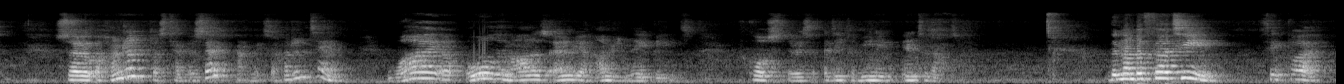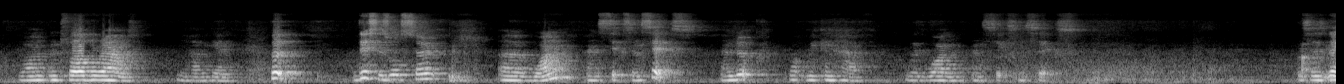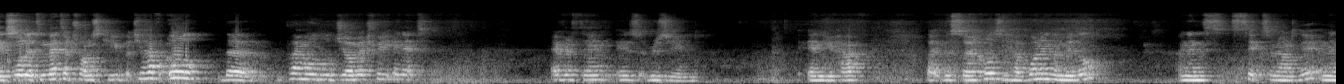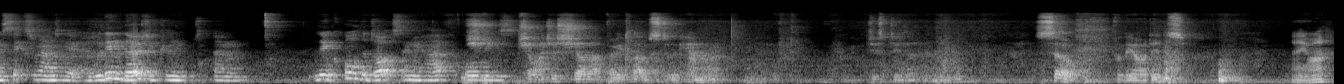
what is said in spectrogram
So 100 plus 10%, that makes 110. Why are all the malas only 108 beads? Of course, there is a deeper meaning into that. The number 13, think pi, 1 and 12 around, you have again. But this is also uh, 1 and 6 and 6. And look what we can have with 1 and 6 and 6. This is, they call it Metatron's cube, but you have all the primordial geometry in it. Everything is resumed. And you have, like the circles, you have one in the middle, and then six around here, and then six around here. And within those, you can um, link all the dots, and you have all these. Shall I just show that very close to the camera? Just do that. So, for the audience, there you are.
